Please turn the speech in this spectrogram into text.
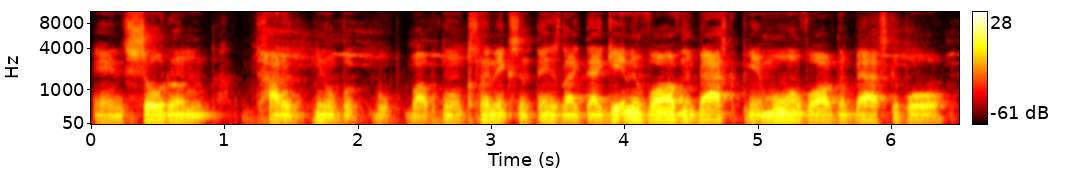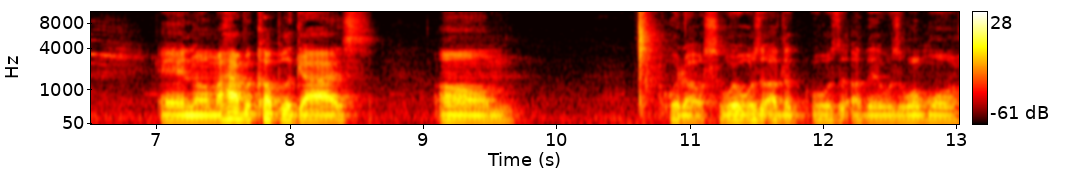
and showed them how to you know about doing clinics and things like that, getting involved in basketball, getting more involved in basketball, and um, I have a couple of guys. Um, what else? What was the other? What was the other? There was one more.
